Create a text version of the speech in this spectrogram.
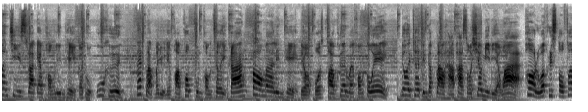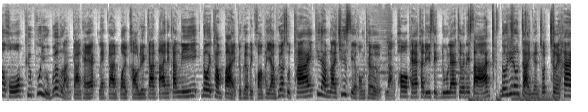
บัญชีอินสตาแกรมของลินเทก็ถูกกู้คืนและกลับมาอยู่ในความควบคุมของเธออีกครั้ง ต่อมาลินเทได้ออกโพสต์ความเคลื่อนไหวของตัวเอง โดยเธอถึงกับกล่าวหาผ่านโซเชียลมีเดียว่า พ่อหรือว่าคริสโตเฟอร์โฮปคือผู้อยู่เบื้องหลังการแฮกและการปล่อยข่าวลือการตายในครั้งนี้ โดยทำไปก็เพื่อเป็นความพยายามเพื่อสุดท้ายที่ทำลายชื่อเสียงของเธอ หลังพ่อแพ้คดีสิทธิ์ดูแลเธอในศาลโดยที่ต้องจ่ายเงินชดเชยให้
